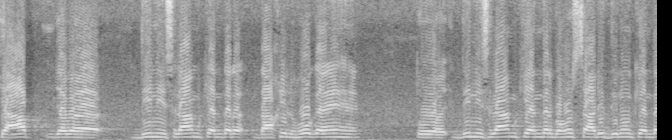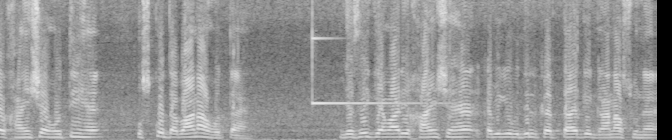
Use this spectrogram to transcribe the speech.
कि आप जब दीन इस्लाम के अंदर दाखिल हो गए हैं तो दीन इस्लाम के अंदर बहुत सारी दिनों के अंदर ख्वाहिशें होती हैं, उसको दबाना होता है। जैसे कि हमारी ख्वाहिशें हैं, कभी कभी दिल करता है कि गाना सुने,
